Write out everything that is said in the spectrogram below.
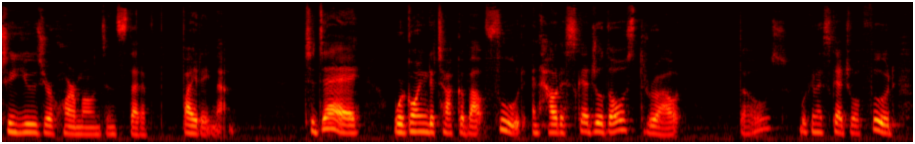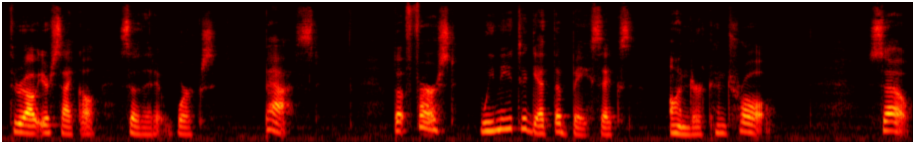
to use your hormones instead of fighting them. Today, we're going to talk about food and how to schedule those throughout those. We're going to schedule food throughout your cycle so that it works best. But first, we need to get the basics under control. So,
